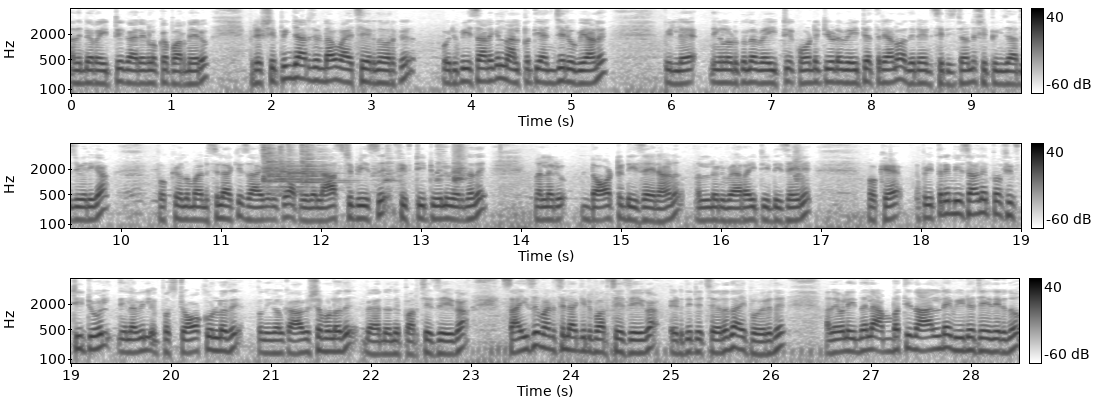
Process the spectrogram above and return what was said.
അതിന്റെ റേറ്റ് കാര്യങ്ങളൊക്കെ പറഞ്ഞുതരും പിന്നെ ഷിപ്പിംഗ് ചാർജ് ഉണ്ടാവും അയച്ചു തരുന്നവർക്ക്. ഒരു പീസാണെങ്കിൽ നാൽപ്പത്തി അഞ്ച് രൂപയാണ്. പിന്നെ നിങ്ങൾ എടുക്കുന്ന വെയിറ്റ് ക്വാണ്ടിറ്റിയുടെ വെയിറ്റ് എത്രയാണോ അതിനനുസരിച്ചിട്ടാണ് ഷിപ്പിംഗ് ചാർജ് വരിക. അപ്പോൾ ഒക്കെ ഒന്ന് മനസ്സിലാക്കി സഹകരിക്കുക. അപ്പോൾ ഇത് ലാസ്റ്റ് പീസ് ഫിഫ്റ്റി ടൂവിൽ വരുന്നത്. നല്ലൊരു ഡോട്ട് ഡിസൈനാണ് നല്ലൊരു വെറൈറ്റി ഡിസൈന് ഓക്കെ അപ്പോൾ ഇത്രയും പീസാണ് ഇപ്പോൾ ഫിഫ്റ്റി ടൂവിൽ നിലവിൽ ഇപ്പോൾ സ്റ്റോക്ക് ഉള്ളത്. അപ്പോൾ നിങ്ങൾക്ക് ആവശ്യമുള്ളത് വേണ്ടത് പർച്ചേസ് ചെയ്യുക. സൈസ് മനസ്സിലാക്കിയിട്ട് പർച്ചേസ് ചെയ്യുക. എടുത്തിട്ട് ചെറുതായി പോരുത്. അതേപോലെ ഇന്നലെ അമ്പത്തി നാലിന്റെ വീഡിയോ ചെയ്തിരുന്നു.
